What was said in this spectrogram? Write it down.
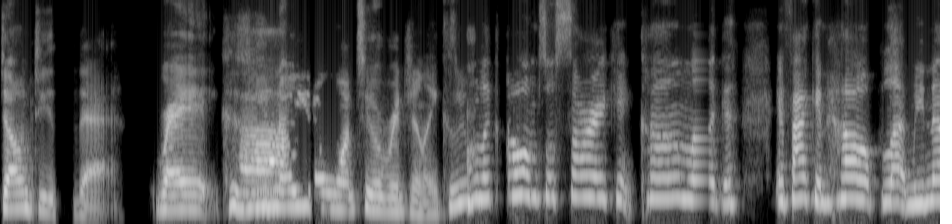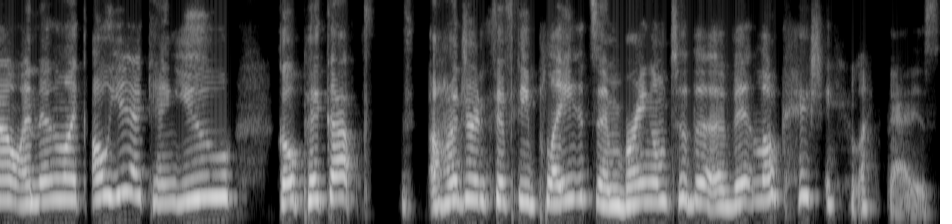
Don't do that right? Because uh, you know you don't want to originally. Because we were like, "Oh, I'm so sorry, I can't come. Like, if I can help, let me know." And then like, "Oh yeah, can you go pick up 150 plates and bring them to the event location. like, that is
